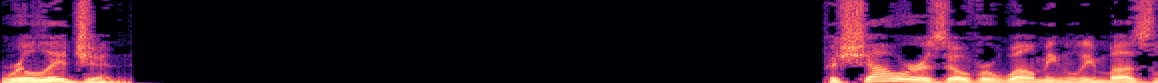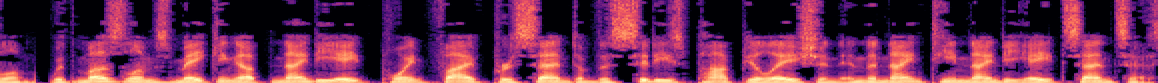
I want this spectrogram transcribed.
Religion Peshawar is overwhelmingly Muslim, with Muslims making up 98.5% of the city's population in the 1998 census.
